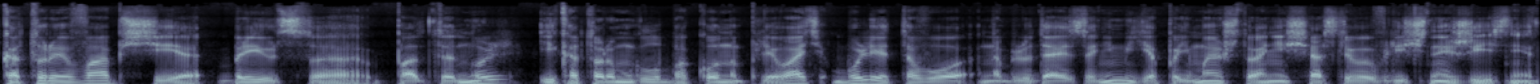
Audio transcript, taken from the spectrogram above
которые вообще бреются под ноль и которым глубоко наплевать. Более того, наблюдая за ними, я понимаю, что они счастливы в личной жизни.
